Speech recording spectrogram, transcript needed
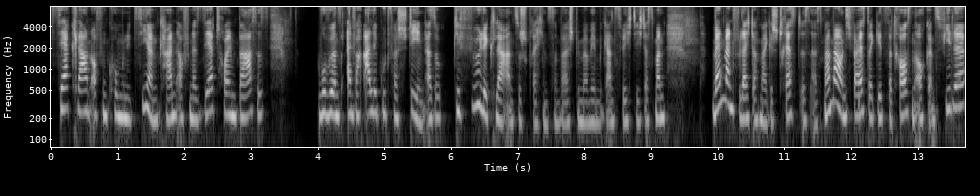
sehr klar und offen kommunizieren kann, auf einer sehr tollen Basis wo wir uns einfach alle gut verstehen. Also Gefühle klar anzusprechen zum Beispiel, war mir ganz wichtig, dass man, wenn man vielleicht auch mal gestresst ist als Mama, und ich weiß, da geht es da draußen auch ganz viele,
